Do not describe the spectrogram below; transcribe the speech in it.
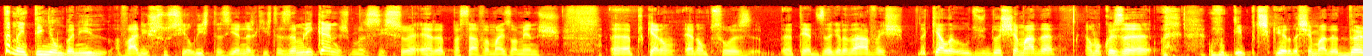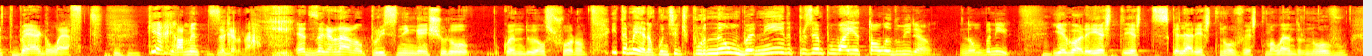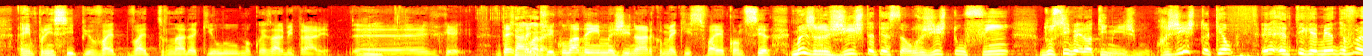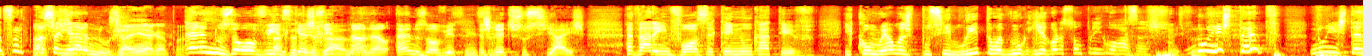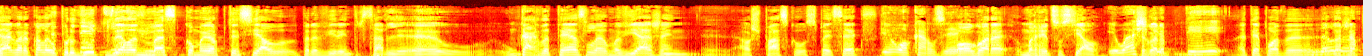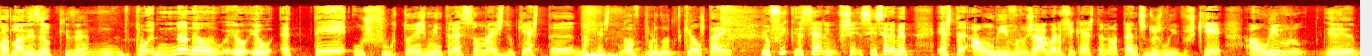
também tinham banido vários socialistas e anarquistas americanos, mas isso era, passava mais ou menos uh, porque eram, eram pessoas até desagradáveis. Daquela, da chamada, é uma coisa, um tipo de esquerda chamada dirtbag left, uhum. que é realmente desagradável. É desagradável, por isso ninguém chorou quando eles foram. E também eram conhecidos por não banir, por exemplo, o Ayatollah do Irão não banir. E agora, este, este, se calhar este novo, este malandro novo, em princípio vai, vai tornar aquilo uma coisa arbitrária. Hum. Uh, tenho, agora... dificuldade em imaginar como é que isso vai acontecer, mas registro, atenção, registro o fim do ciberotimismo. Registro aquele. Eh, antigamente, eu passei já, anos. Já era, pá. Anos a ouvir que as redes. Não, não, anos a ouvir sim, as sim. redes sociais a darem voz a quem nunca a teve. E como elas possibilitam a democracia. E agora são perigosas. Num instante. Num instante. Já agora, qual é o produto de Elon Musk com maior potencial para vir a interessar-lhe? Uh, um carro da Tesla, uma viagem uh, ao espaço com o SpaceX? Eu, oh, Carlos, é... Ou agora uma rede social? Eu acho agora, que até... Até pode... Não, agora já pode lá dizer o que quiser? Não, não. Eu, eu, até os foguetões me interessam mais do que, esta, do que este novo produto que ele tem. Eu fico... Sério, sinceramente, esta, há um livro... Já agora fica esta nota, antes dos livros, que é... Há um livro... Eh,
